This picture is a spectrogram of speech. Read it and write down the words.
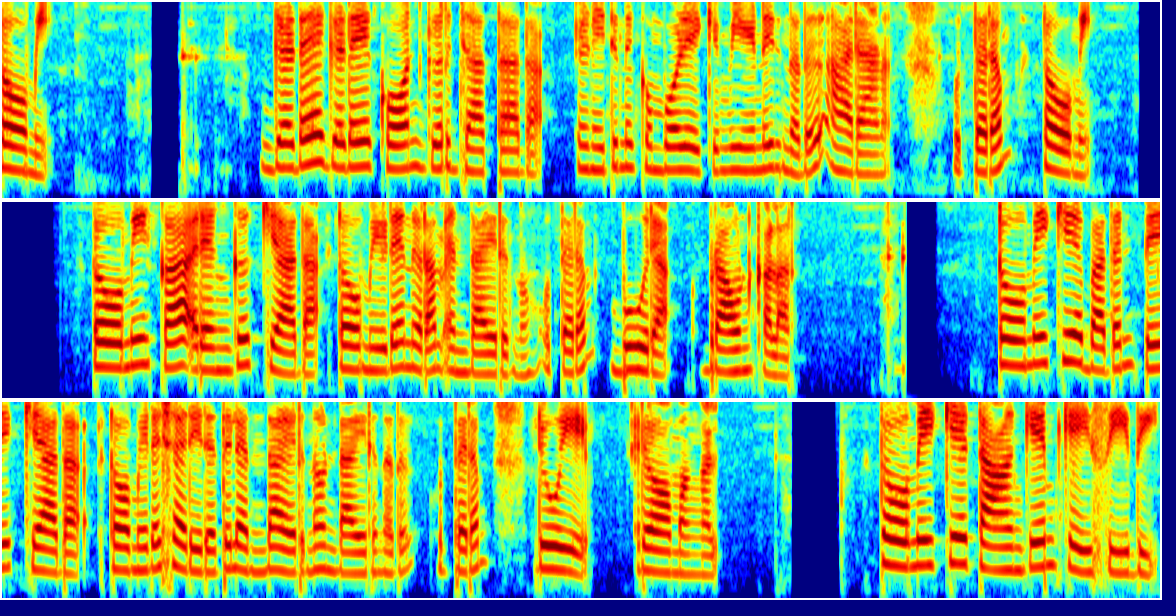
ടോമി. ഗഡേ ഗഡേ കോൻ ഗിർ ജാത്താ. താ എണീറ്റ് നിൽക്കുമ്പോഴേക്കും വീണിരുന്നത് ആരാണ്? ഉത്തരം ടോമി. ടോമി കാ രംഗ് ക്യാ താ ടോമിയുടെ നിറം എന്തായിരുന്നു? ഉത്തരം ഭൂര ബ്രൗൺ കളർ. ടോമി കെ ബദൻ പേ ക്യാ താ ടോമിയുടെ ശരീരത്തിൽ എന്തായിരുന്നു ഉണ്ടായിരുന്നത്? ഉത്തരം രൂയേം രോമങ്ങൾ. ടോമി കെ ടാങ്കേം കെയ്സീതി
